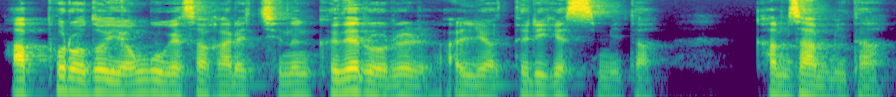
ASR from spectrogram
앞으로도 영국에서 가르치는 그대로를 알려드리겠습니다. 감사합니다.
